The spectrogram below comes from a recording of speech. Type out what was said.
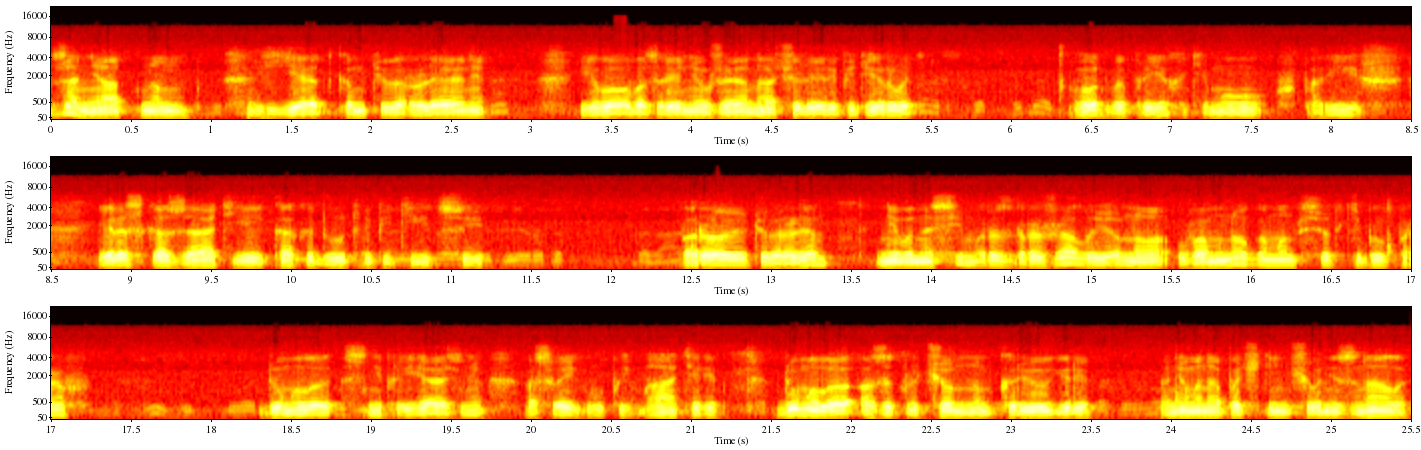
занятном, едком Тюверлене. Его обозрение уже начали репетировать. Вот бы приехать ему в Париж и рассказать ей, как идут репетиции. Порой Тюверлен невыносимо раздражал ее, но во многом он все-таки был прав. Думала с неприязнью о своей глупой матери, думала о заключенном Крюгере, о нем она почти ничего не знала,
